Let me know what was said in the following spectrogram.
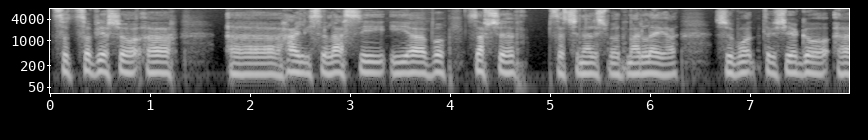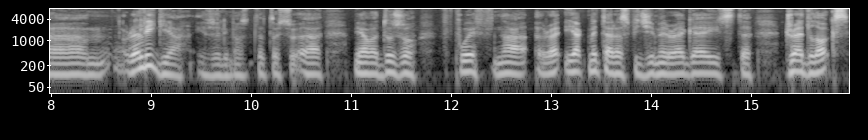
co, co wiesz o e, e, Haile Selassie, i, e, bo zawsze zaczynaliśmy od Marleya, że też jego em, religia, jeżeli można, to e, miała dużo wpływ na, jak my teraz widzimy reggae, te dreadlocks,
